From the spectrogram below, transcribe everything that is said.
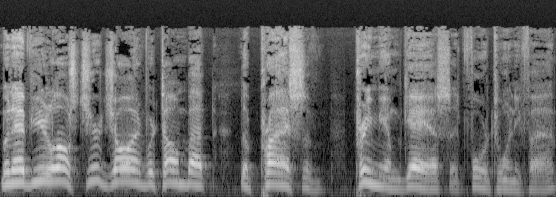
But have you lost your joy? And we're talking about the price of premium gas at 425.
